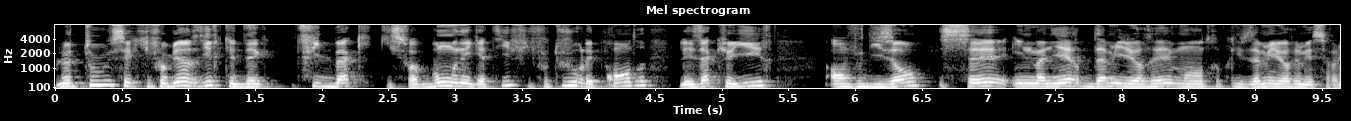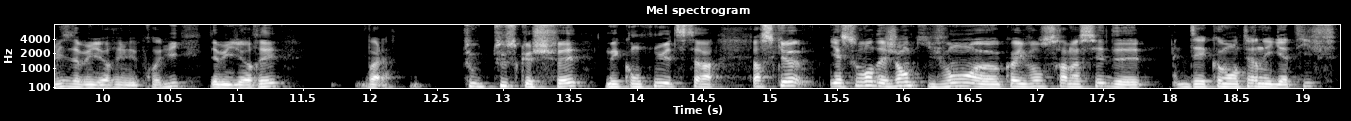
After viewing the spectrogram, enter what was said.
Le tout, c'est qu'il faut bien se dire que des feedbacks qui soient bons ou négatifs, il faut toujours les prendre, les accueillir en vous disant c'est une manière d'améliorer mon entreprise, d'améliorer mes services, d'améliorer mes produits, d'améliorer voilà tout, tout, ce que je fais, mes contenus, etc. Parce que il y a souvent des gens qui vont, euh, quand ils vont se ramasser des, des commentaires négatifs,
